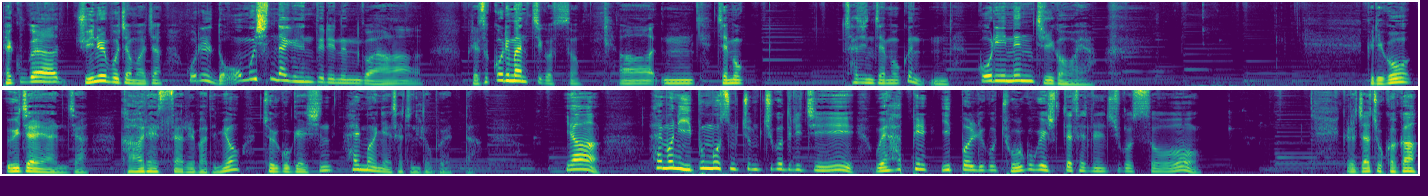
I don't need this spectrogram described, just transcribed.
백구가 주인을 보자마자 꼬리를 너무 신나게 흔들리는 거야. 그래서 꼬리만 찍었어. 어, 음, 제목 사진 제목은 음, 꼬리는 즐거워야. 그리고 의자에 앉아 가을 햇살을 받으며 졸고 계신 할머니의 사진도 보였다. 야, 할머니 이쁜 모습 좀 찍어드리지. 왜 하필 입 벌리고 졸고 계실 때 사진을 찍었어? 그러자 조카가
